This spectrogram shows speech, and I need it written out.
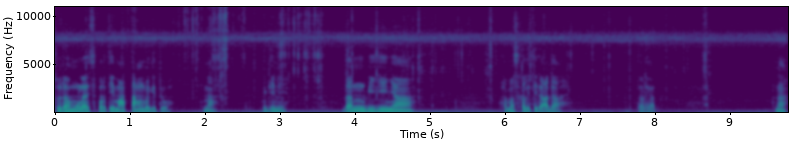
sudah mulai seperti matang begitu. Nah begini. Dan bijinya sama sekali tidak ada. Kita lihat. Nah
